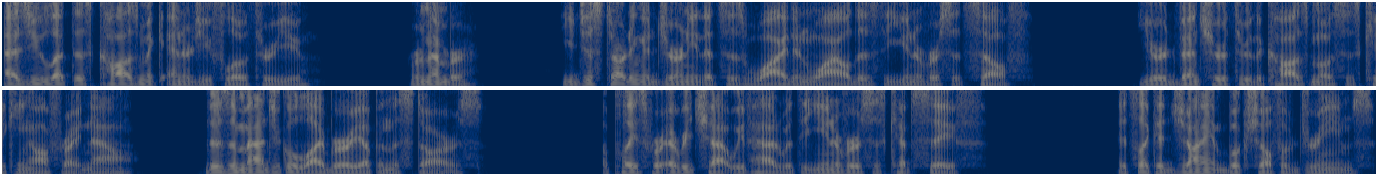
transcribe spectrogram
As you let this cosmic energy flow through you, remember, you're just starting a journey that's as wide and wild as the universe itself. Your adventure through the cosmos is kicking off right now. There's a magical library up in the stars. a place where every chat we've had with the universe is kept safe. It's like a giant bookshelf of dreams,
